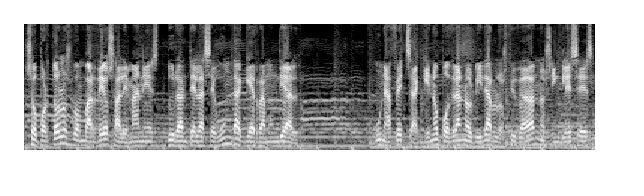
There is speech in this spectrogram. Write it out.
soportó los bombardeos alemanes durante la Segunda Guerra Mundial. Una fecha que no podrán olvidar los ciudadanos ingleses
